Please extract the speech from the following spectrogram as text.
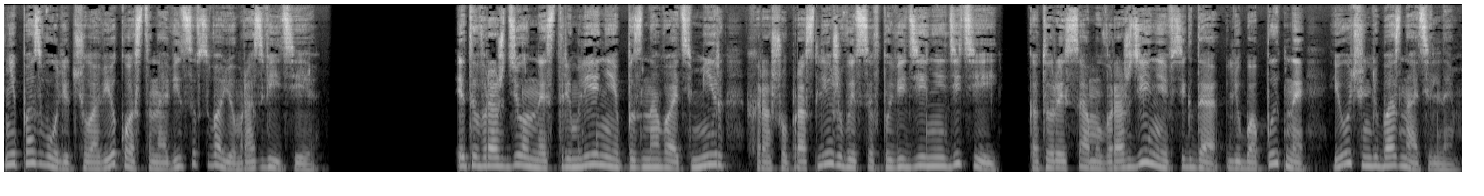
не позволит человеку остановиться в своем развитии. Это врожденное стремление познавать мир хорошо прослеживается в поведении детей, которые с самого рождения всегда любопытны и очень любознательны.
